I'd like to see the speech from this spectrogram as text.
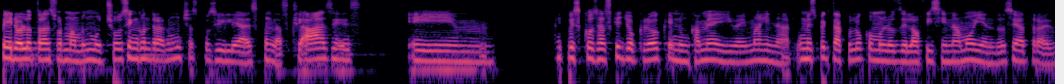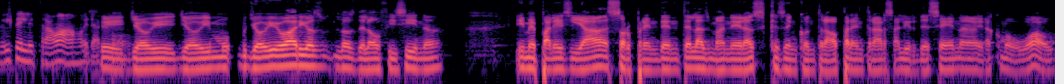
pero lo transformamos mucho, se encontraron muchas posibilidades con las clases. Eh, pues cosas que yo creo que nunca me iba a imaginar. Un espectáculo como los de la oficina moviéndose a través del teletrabajo. Era sí, como... yo vi, yo vi, yo vi varios los de la oficina y me parecía sorprendente las maneras que se encontraba para entrar, salir de escena. Era como, wow.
